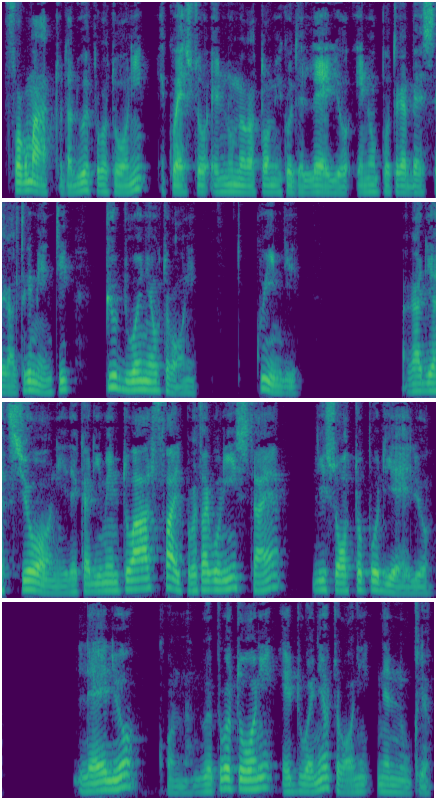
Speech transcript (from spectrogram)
formato da due protoni, e questo è il numero atomico dell'elio e non potrebbe essere altrimenti, più due neutroni. Quindi, radiazioni, decadimento alfa, il protagonista è l'isotopo di elio, l'elio con due protoni e due neutroni nel nucleo.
